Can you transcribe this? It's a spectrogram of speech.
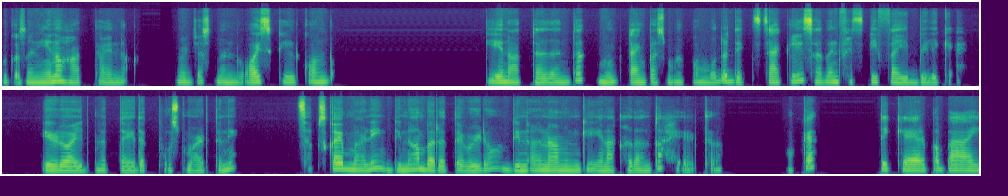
ಬಿಕಾಸ್ ನಾನು ಏನೂ ಹಾಕ್ತಾ ಇಲ್ಲ ಜಸ್ಟ್ ನನ್ನ ವಾಯ್ಸ್ ಕೇಳ್ಕೊಂಡು ಏನಾಗ್ತಾ ಇದೆ ಅಂತ ಟೈಮ್ ಪಾಸ್ ಮಾಡ್ಕೊಬೋದು ಅದು ಎಕ್ಸಾಕ್ಟ್ಲಿ ಸೆವೆನ್ ಫಿಫ್ಟಿ ಫೈವ್ ಬೆಳಿಗ್ಗೆ. ಏಳು ಐದತ್ತೈದಕ್ಕೆ ಪೋಸ್ಟ್ ಮಾಡ್ತೀನಿ. ಸಬ್ಸ್ಕ್ರೈಬ್ ಮಾಡಿ, ದಿನ ಬರುತ್ತೆ ವಿಡಿಯೋ ದಿನ ನಾನು ನಿಮಗೆ ಏನಾಗ್ತದೆ ಅಂತ ಹೇಳ್ತೇವೆ. ಓಕೆ ಟೇಕ್ ಕೇರ್ ಬಾಯ್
